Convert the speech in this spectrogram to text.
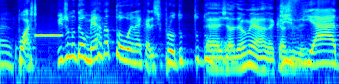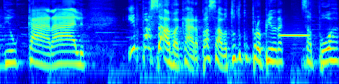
c... Pô, a c... vídeo não deu merda à toa, né, cara? Esse produto tudo É, já deu merda, cara. desviado e o caralho. E passava, cara, passava. Tudo com propina da c... essa porra.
